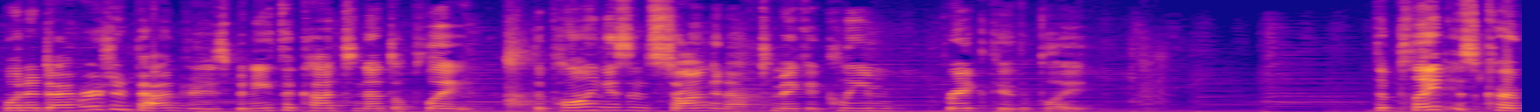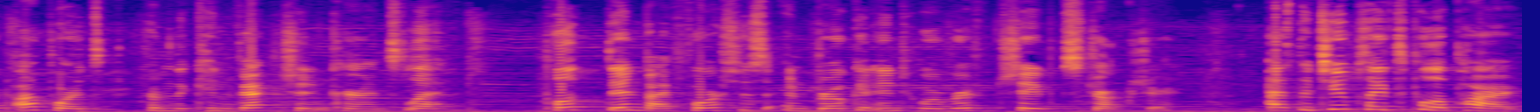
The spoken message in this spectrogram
When a divergent boundary is beneath a continental plate, the pulling isn't strong enough to make a clean break through the plate. The plate is curved upwards from the convection current's lift, pulled in by forces and broken into a rift-shaped structure. As the two plates pull apart,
